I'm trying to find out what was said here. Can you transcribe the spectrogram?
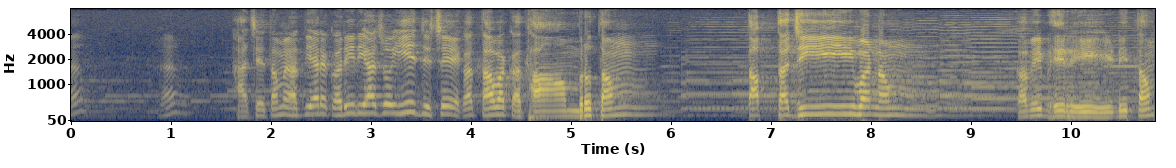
હા? છે તમે અત્યારે કરી રહ્યા છો એ જ છે તવ કથામૃતમ તપ્ત જીવનમ કવિભિરીડિતમ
